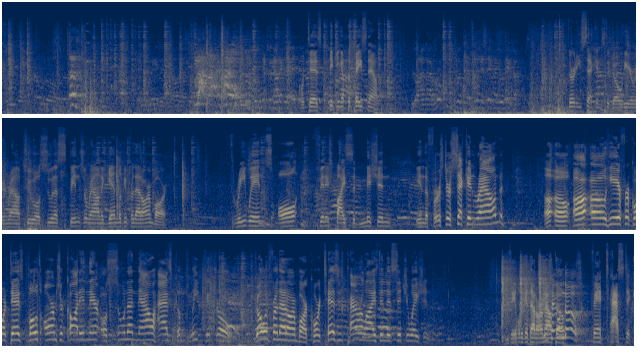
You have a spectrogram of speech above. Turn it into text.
Cortez picking up the pace now. 30 seconds to go here in round two. Osuna spins around again looking for that armbar. Three wins, all finished by submission in the first or second round. Uh-oh, uh-oh, here for Cortez. Both arms are caught in there. Osuna now has complete control. Going for that armbar. Cortez is paralyzed in this situation. He's able to get that arm out, though. Fantastic.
